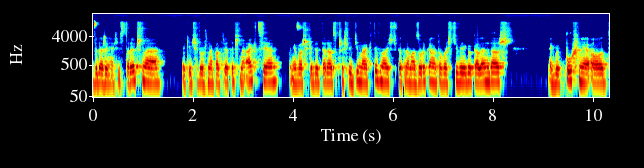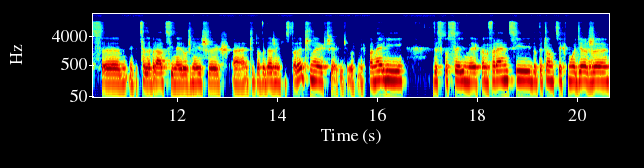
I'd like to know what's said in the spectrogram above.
wydarzenia historyczne, jakieś różne patriotyczne akcje, ponieważ kiedy teraz prześledzimy aktywność Piotra Mazurka, no to właściwie jego kalendarz jakby puchnie od e, jakby celebracji najróżniejszych, e, czy to wydarzeń historycznych, czy jakichś różnych paneli dyskusyjnych, konferencji dotyczących młodzieży,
